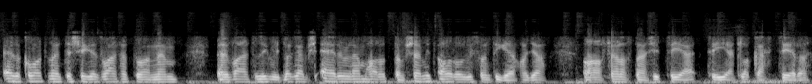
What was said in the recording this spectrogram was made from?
ez a kamatmentesség ez várhatóan nem változik, vagy legalábbis erről nem hallottam semmit, arról viszont igen, hogy a, a felhasználási célját, célját lakáscélra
